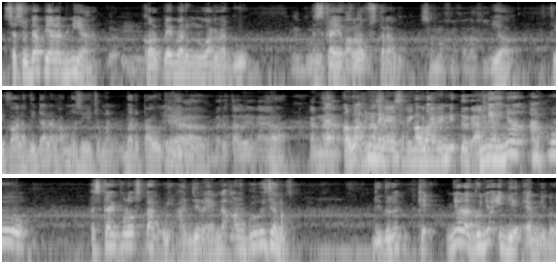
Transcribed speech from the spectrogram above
Sesudah Piala Dunia. Coldplay baru ngeluar lagu lagu Sky of Stars sama Viva La Vida. Iya Viva La Vida lah lama sih. Cuman baru tahu gitu Iya, baru tahu ya kan. Nah. Karena Eh, awak karena nek- saya sering awak dengerin itu kan. ngehnya apa? Sky Full of Stars wih anjir enak malah gue jang. Gitu kan. Kayaknya lagunya EDM gitu.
